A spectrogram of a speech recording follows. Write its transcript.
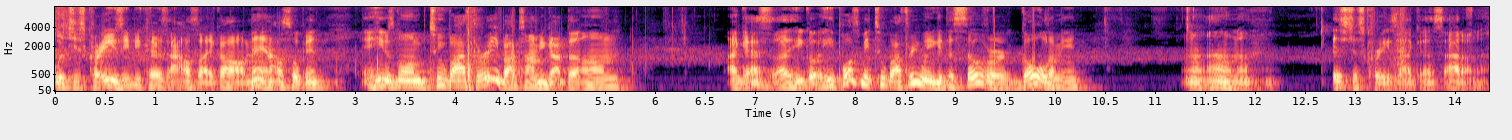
which is crazy because I was like, oh man, I was hoping, and he was going two by three by the time he got the um I guess uh, he go he to be two by three when you get the silver gold. I mean, I, I don't know. It's just crazy. I guess I don't know.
